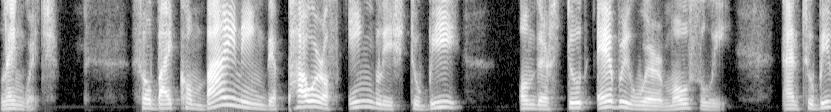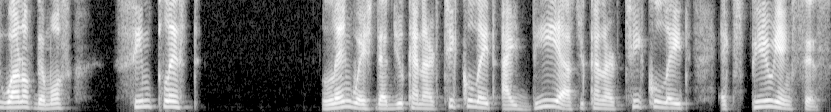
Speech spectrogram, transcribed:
language. So by combining the power of English to be understood everywhere mostly and to be one of the most simplest language that you can articulate ideas you can articulate experiences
